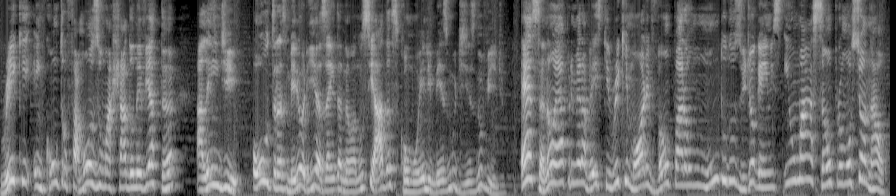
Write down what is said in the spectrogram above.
Rick encontra o famoso machado Leviatã, além de outras melhorias ainda não anunciadas, como ele mesmo diz no vídeo. Essa não é a primeira vez que Rick e Morty vão para o mundo dos videogames em uma ação promocional.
